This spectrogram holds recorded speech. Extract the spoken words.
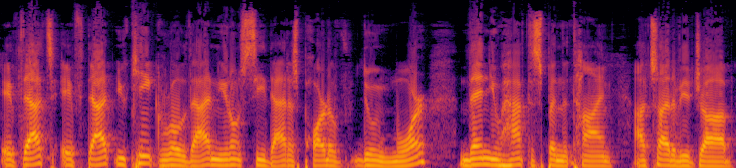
if that's, if that, you can't grow that and you don't see that as part of doing more, then you have to spend the time outside of your job,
